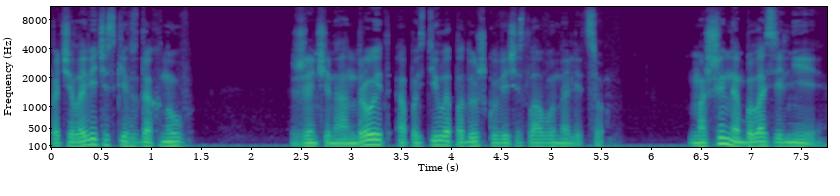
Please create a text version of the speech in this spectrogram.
По-человечески вздохнув, женщина-андроид опустила подушку Вячеславу на лицо. Машина была сильнее.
